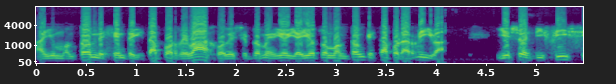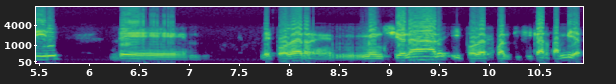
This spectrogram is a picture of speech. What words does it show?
hay un montón de gente que está por debajo de ese promedio y hay otro montón que está por arriba. Y eso es difícil de, de poder eh, mencionar y poder cuantificar también.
